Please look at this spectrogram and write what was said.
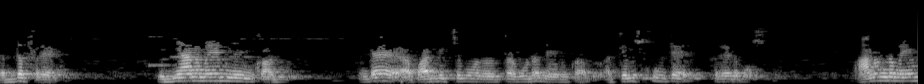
పెద్ద ఫ్రేడ్. విజ్ఞానమేం నేను కాదు. అంటే ఆ పాండిత్యము అదంతా కూడా నేను కాదు. అది తెలుసుకుంటే ఫ్రీడమ్ వస్తుంది. ఆనందమయం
